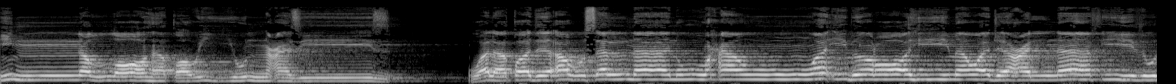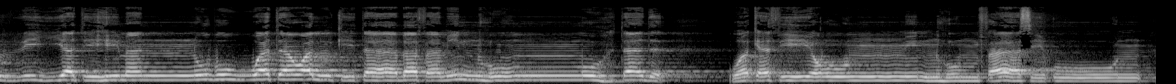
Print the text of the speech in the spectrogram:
ان الله قوي عزيز. ولقد ارسلنا نوحا وابراهيم وجعلنا في ذريتهما النبوه والكتاب فمنهم مهتد وكثير منهم فاسقون.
